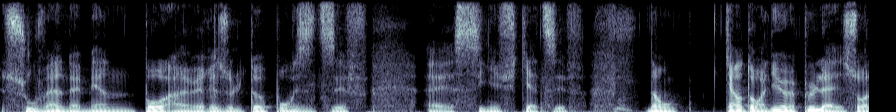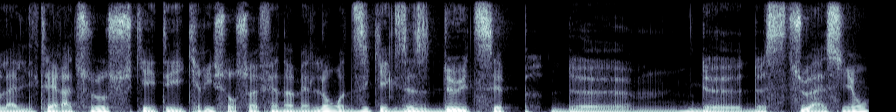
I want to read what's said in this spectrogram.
souvent ne mènent pas à un résultat positif euh, significatif. Donc, quand on lit un peu sur la littérature, ce qui a été écrit sur ce phénomène-là, on dit qu'il existe deux types de, de, situations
